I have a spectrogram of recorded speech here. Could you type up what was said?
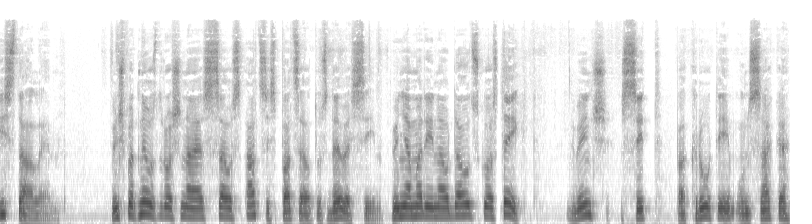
iztālēm. Viņš pat neuzdrošinājās savus acis pacelt uz debesīm. Viņam arī nav daudz ko teikt. Viņš sit pa krūtīm un saka,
